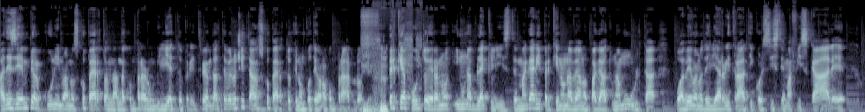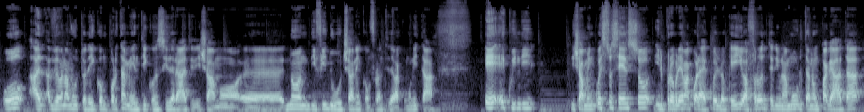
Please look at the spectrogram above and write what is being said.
Ad esempio, alcuni lo hanno scoperto andando a comprare un biglietto per il treno ad alta velocità, hanno scoperto che non potevano comprarlo perché appunto erano in una blacklist, magari perché non avevano pagato una multa o avevano degli arretrati col sistema fiscale o a- avevano avuto dei comportamenti considerati, diciamo, eh, non di fiducia nei confronti della comunità e, e quindi, diciamo, in questo senso il problema qual è? Quello che io a fronte di una multa non pagata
